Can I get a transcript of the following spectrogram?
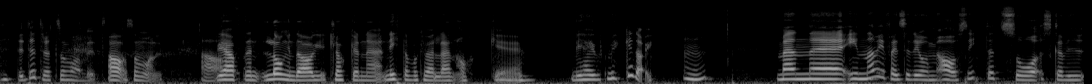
lite trött som vanligt. Ja, som vanligt. Ja. Vi har haft en lång dag, klockan är 19 på kvällen och eh, Mm. vi har gjort mycket idag. Mm. Men eh, innan vi faktiskt sätter igång med avsnittet så ska vi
